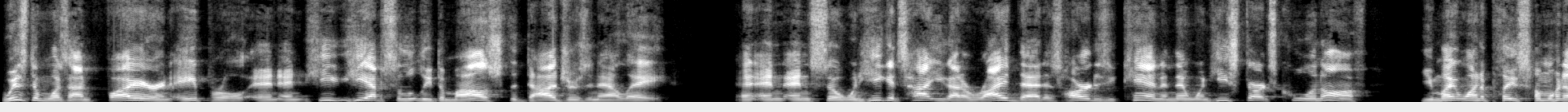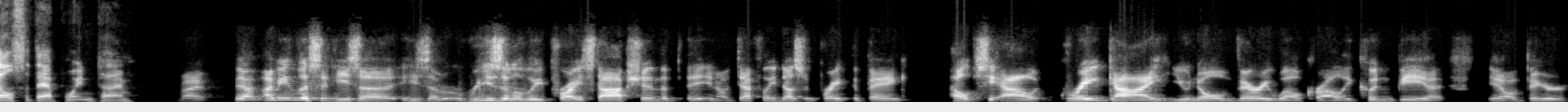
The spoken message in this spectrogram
Wisdom was on fire in April and and he he absolutely demolished the Dodgers in LA. And and, and so when he gets hot, you got to ride that as hard as you can. And then when he starts cooling off, you might want to play someone else at that point in time. Right. Yeah. I mean, listen, he's a he's a reasonably priced option. That you know definitely doesn't break the bank. Helps you out. Great guy. You know him very well, Crawley. Couldn't be a you know a bigger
